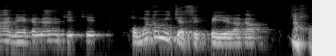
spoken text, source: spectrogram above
าษณ์เนี่ยก็นั่งคิดคิดผมว่าต้องมีเจ็ดสิบปีแล้วครับโอ้โห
